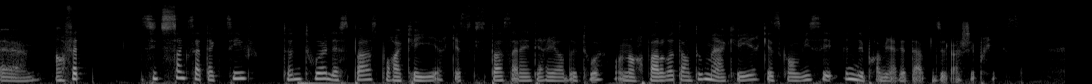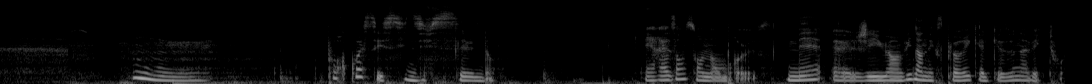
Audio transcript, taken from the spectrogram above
Euh, en fait, si tu sens que ça t'active, donne-toi l'espace pour accueillir qu'est-ce qui se passe à l'intérieur de toi. On en reparlera tantôt, mais accueillir qu'est-ce qu'on vit, c'est une des premières étapes du lâcher-prise. Hmm. Pourquoi c'est si difficile, donc? Les raisons sont nombreuses, mais euh, j'ai eu envie d'en explorer quelques-unes avec toi.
